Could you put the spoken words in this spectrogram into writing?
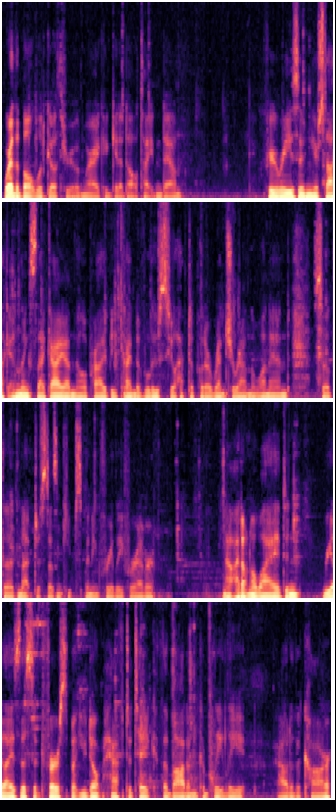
where the bolt would go through and where I could get it all tightened down. If you're your stock end links like I am, they'll probably be kind of loose. You'll have to put a wrench around the one end so the nut just doesn't keep spinning freely forever. Now, I don't know why I didn't realize this at first, but you don't have to take the bottom completely out of the car.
